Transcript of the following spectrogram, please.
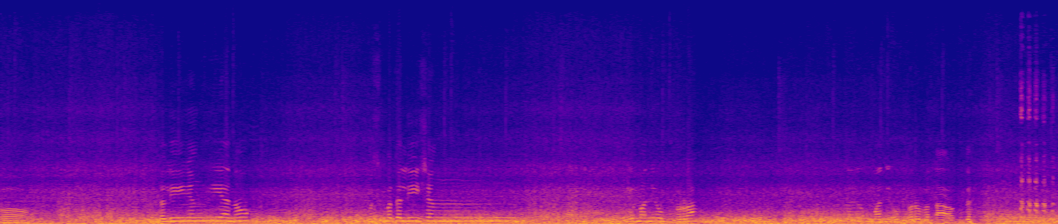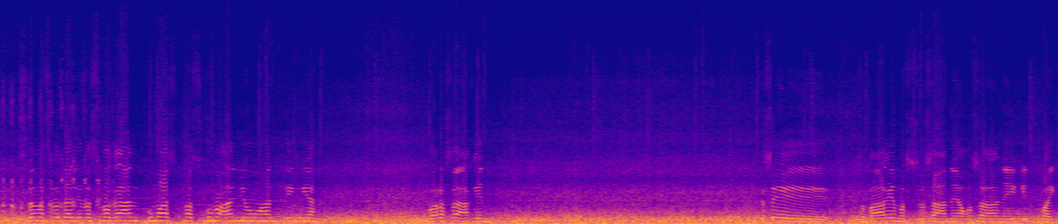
Oh. Dali niyang ano mas madali siyang i-maniobra maniobra ba tawag basta mas madali mas magaan gumas, mas gumaan yung handling niya para sa akin. Bagay mas nasanay ako sa naked bike.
